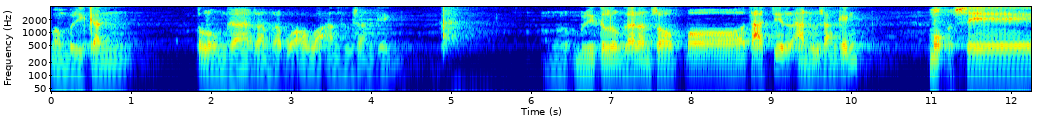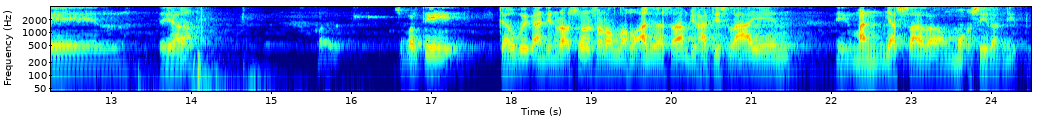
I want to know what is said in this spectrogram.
memberikan kelonggaran sapa Allah anhu saking. Memberi kelonggaran sapa tajir anhu saking muksir. Ya. Seperti dawuh Kanjeng Rasul sallallahu alaihi wasallam di hadis lain man yassara muksiran itu.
